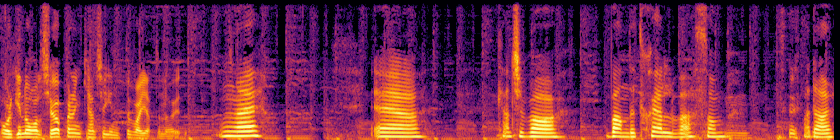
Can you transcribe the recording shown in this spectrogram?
originalköparen kanske inte var jättenöjd. nej. Eh, kanske var bandet själva som Mm. var där.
